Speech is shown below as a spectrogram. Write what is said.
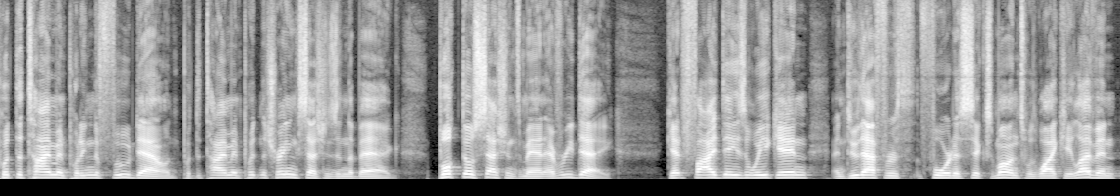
Put the time in putting the food down. Put the time in putting the training sessions in the bag. Book those sessions, man, every day. Get five days a week in and do that for th- four to six months with YK11.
